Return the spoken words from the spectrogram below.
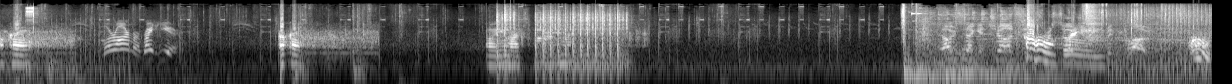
Okay. More armor right here. Okay. Oh, you marked. No second chances. Oh, Resurgence please. has been closed. Ooh.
